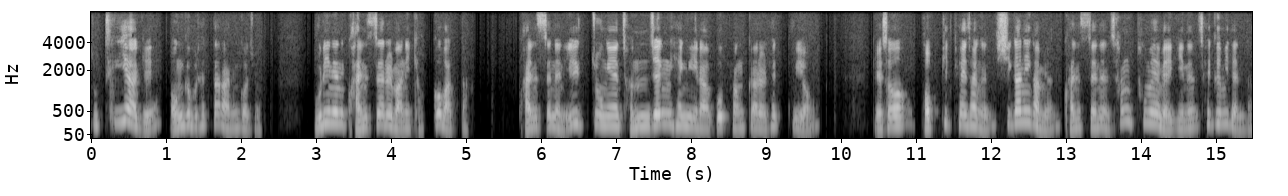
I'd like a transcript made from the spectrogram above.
좀 특이하게 언급을 했다라는 거죠. 우리는 관세를 많이 겪어봤다. 관세는 일종의 전쟁 행위라고 평가를 했고요. 그래서 버핏 회장은 시간이 가면 관세는 상품에 매기는 세금이 된다.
